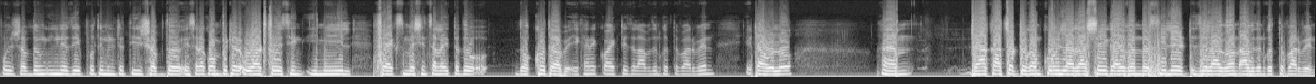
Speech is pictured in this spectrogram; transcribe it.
পঁচিশ শব্দ এবং ইংরেজি প্রতি মিনিটে তিরিশ শব্দ। এছাড়া computer, word processing, email, fax, machine চালা ইত্যাদি দক্ষ হতে হবে। এখানে কয়েকটি জেলা আবেদন করতে পারবেন। এটা হলো ঢাকা, চট্টগ্রাম, কুমিল্লা, রাজশাহী, গাইবান্ধা, সিলেট জেলাগণ আবেদন করতে পারবেন।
